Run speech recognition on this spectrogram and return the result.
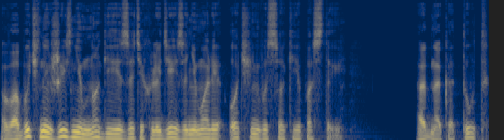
В обычной жизни многие из этих людей занимали очень высокие посты. Однако тут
